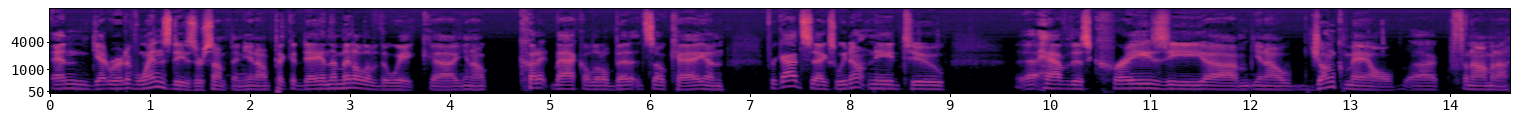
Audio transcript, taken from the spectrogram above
and get rid of Wednesdays or something. You know, pick a day in the middle of the week. Uh, you know, cut it back a little bit. It's okay. And for God's sakes, we don't need to uh, have this crazy, um, you know, junk mail uh, phenomena.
